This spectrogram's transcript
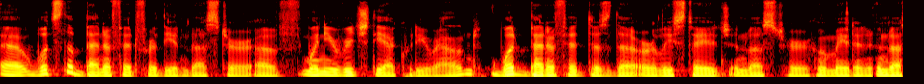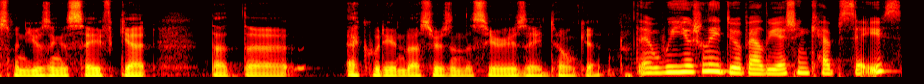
Uh, what's the benefit for the investor of when you reach the equity round? What benefit does the early stage investor who made an investment using a safe get that the equity investors in the Series A don't get? We usually do valuation cap safes,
